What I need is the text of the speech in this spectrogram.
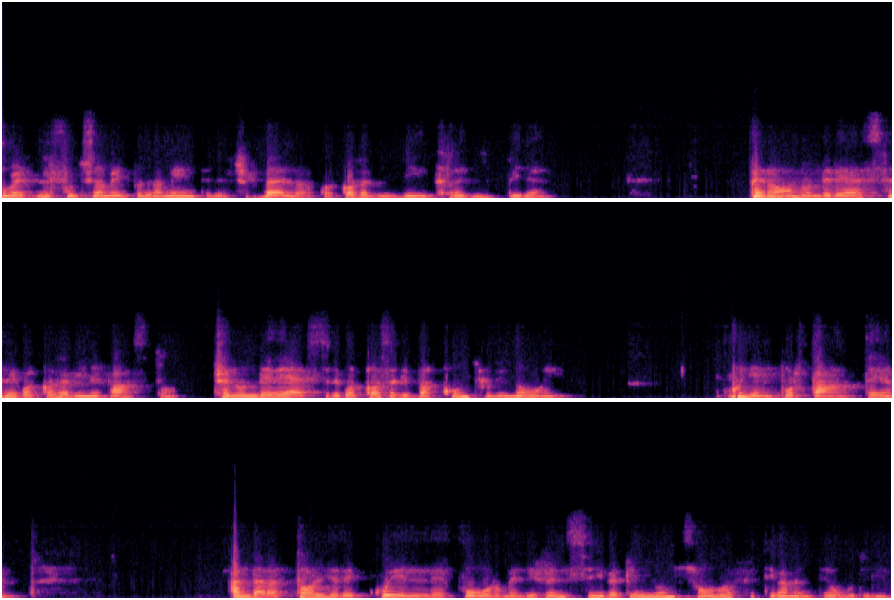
come il funzionamento della mente, del cervello, è qualcosa di, di incredibile. Però non deve essere qualcosa di nefasto, cioè non deve essere qualcosa che va contro di noi. Quindi è importante andare a togliere quelle forme difensive che non sono effettivamente utili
